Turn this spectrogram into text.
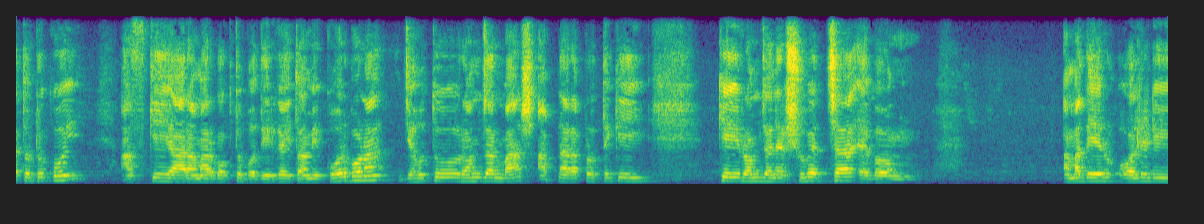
এতটুকুই। আজকে আর আমার বক্তব্য দীর্ঘায়িত আমি করব না। যেহেতু রমজান মাস, আপনারা প্রত্যেকেই কে রমজানের শুভেচ্ছা এবং আমাদের অলরেডি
